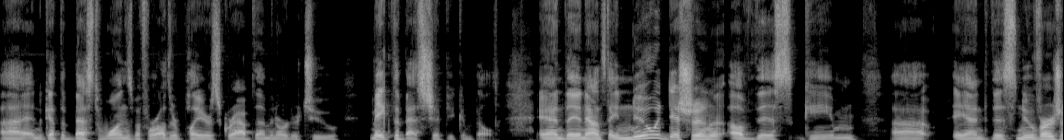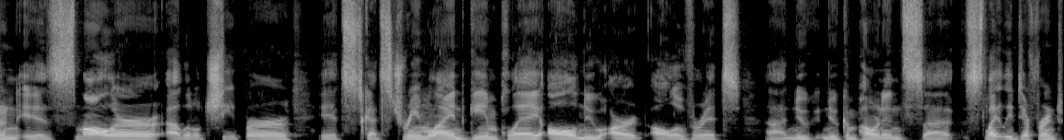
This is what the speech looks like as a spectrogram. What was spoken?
uh, and get the best ones before other players grab them in order to make the best ship you can build. And they announced a new edition of this game. Uh, and this new version is smaller, a little cheaper. It's got streamlined gameplay, all new art all over it, uh, new new components, uh, slightly different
